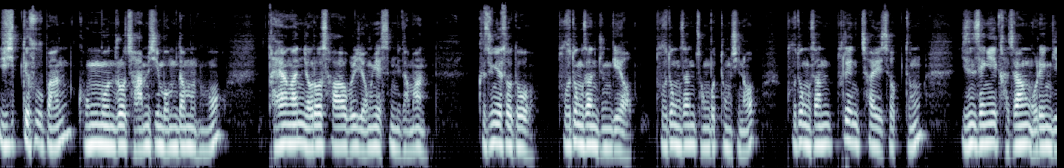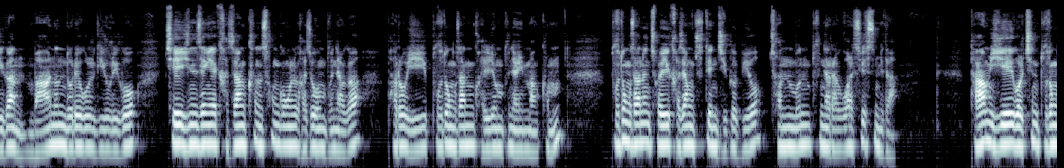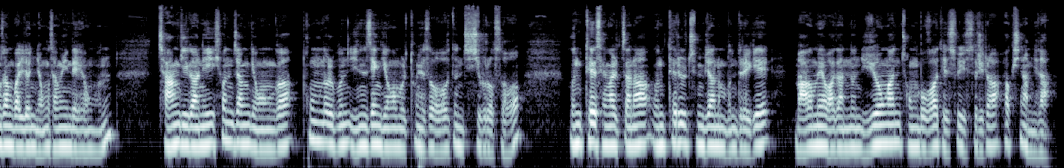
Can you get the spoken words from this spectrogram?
20대 후반 공무원으로 잠시 몸담은 후 다양한 여러 사업을 영위했습니다만 그 중에서도 부동산 중개업, 부동산 정보통신업, 부동산 프랜차이즈업 등 인생이 가장 오랜 기간 많은 노력을 기울이고 제 인생의 가장 큰 성공을 가져온 분야가 바로 이 부동산 관련 분야인 만큼 부동산은 저희 가장 주된 직업이요 전문 분야라고 할 수 있습니다. 다음 2회에 걸친 부동산 관련 영상의 내용은 장기간의 현장 경험과 폭넓은 인생 경험을 통해서 얻은 지식으로서 은퇴 생활자나 은퇴를 준비하는 분들에게 마음에 와닿는 유용한 정보가 될 수 있으리라 확신합니다.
